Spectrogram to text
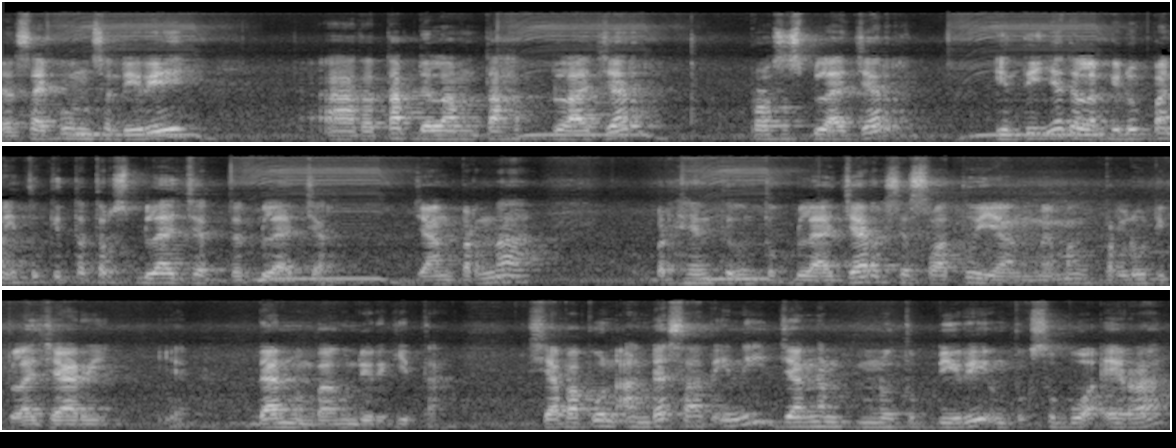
dan saya pun sendiri uh, tetap dalam tahap belajar, proses belajar. Intinya dalam kehidupan itu kita terus belajar dan belajar. Jangan pernah berhenti untuk belajar sesuatu yang memang perlu dipelajari ya dan membangun diri kita. Siapa pun Anda saat ini jangan menutup diri untuk sebuah era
